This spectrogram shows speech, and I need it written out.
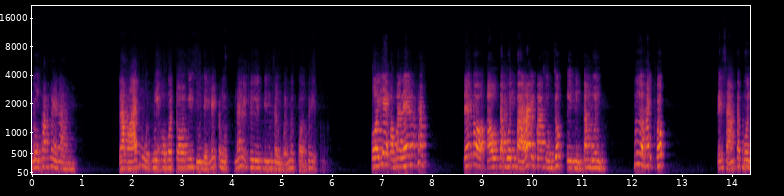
โรงพักแม่ลานหลากหลายทั้งหมดมีอบตมีศูนย์เด็กเล็กทั้งหมดนั่นคือดินสงวนเมื่อก่อนเขาเรียกพอแยกออกมาแล้วนะครับ แล้วก็เอาตำบลป่าไร่มาสมทบอีกหนึ่งตำบลเพื่อให้ครบ เป็นสามตำบล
